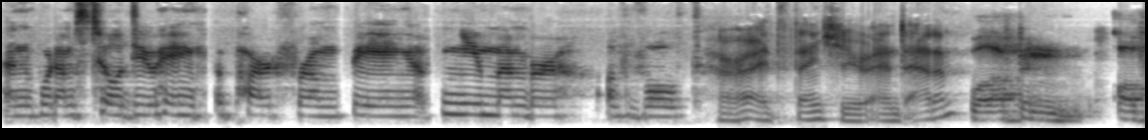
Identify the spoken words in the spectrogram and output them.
and what I'm still doing apart from being a new member of Volt. All right. Thank you. And Adam? Well, I've been off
